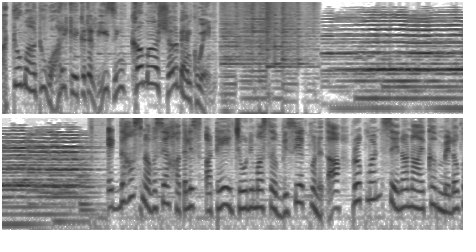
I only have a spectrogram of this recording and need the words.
අටෝමාටු වාරිකයකට ලීසිං කමාර්ශල් බැංකුවෙන්. එක්දහස් නවසය හතලිස් අටේ ජූනි මස විසියෙක් වනදා රුක්මන් සේනානායක මෙලොව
